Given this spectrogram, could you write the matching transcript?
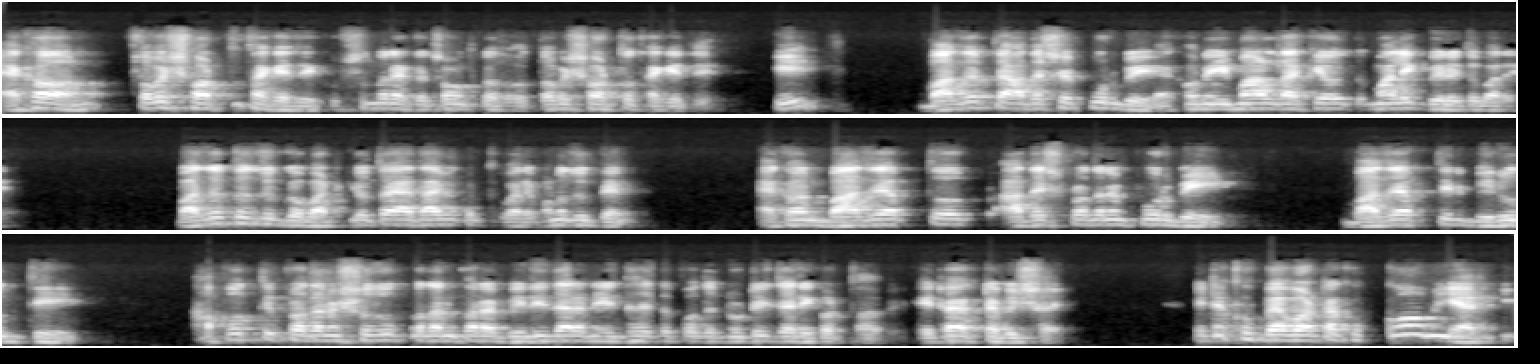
এখন, তবে শর্ত থাকে যে, খুব সুন্দর একটা চমৎকার তবে শর্ত থাকে যে, কি? বাজেয়াপ্ত আদেশের পূর্বে, এখন এই মালটা কেউ, মালিক বেরোতে পারে। বাজেয়াপ্ত যোগ্য বাট কেউ তো দাবি করতে পারে, মনোযোগ দেন। এখন বাজেয়াপ্ত আদেশ প্রদানের পূর্বে বাজেয়াপ্তির বিরুদ্ধে আপত্তি প্রদানের সুযোগ প্রদান করার বিধি দ্বারা নির্ধারিত পদে নোটিশ জারি করতে হবে। এটাও একটা বিষয়। এটা খুব ব্যবহারটা খুব কমই আর কি।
